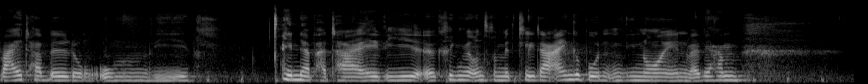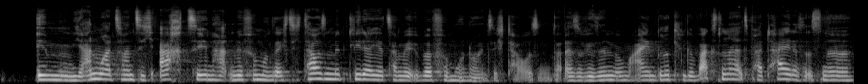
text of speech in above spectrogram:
Weiterbildung um, wie in der Partei, wie äh, kriegen wir unsere Mitglieder eingebunden, die neuen, weil wir haben im Januar 2018 hatten wir 65.000 Mitglieder, jetzt haben wir über 95.000. Also wir sind um ein Drittel gewachsen als Partei. Das ist eine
